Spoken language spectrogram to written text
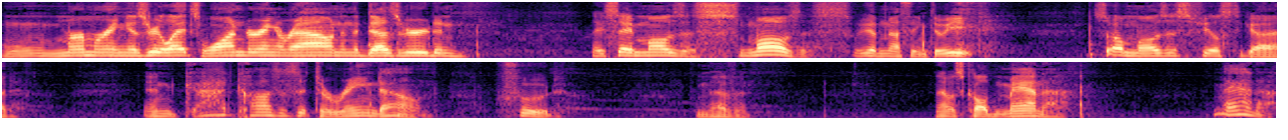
Murmuring Israelites wandering around in the desert, and they say, Moses, Moses, we have nothing to eat. So Moses feels to God, and God causes it to rain down food from heaven. That was called manna. Manna.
